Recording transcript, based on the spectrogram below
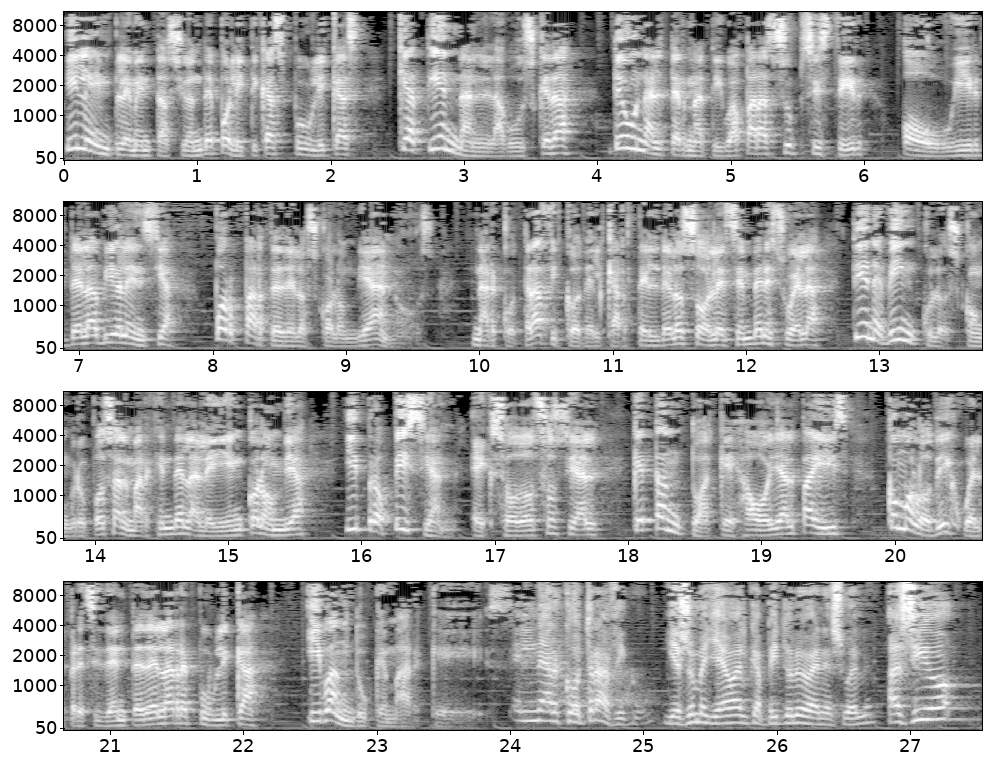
y la implementación de políticas públicas que atiendan la búsqueda de una alternativa para subsistir o huir de la violencia por parte de los colombianos. Narcotráfico del cartel de los soles en Venezuela tiene vínculos con grupos al margen de la ley en Colombia y propician éxodo social que tanto aqueja hoy al país como lo dijo el presidente de la República, Iván Duque Márquez. El narcotráfico, y eso me lleva al capítulo de Venezuela, ha sido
